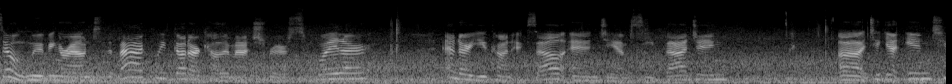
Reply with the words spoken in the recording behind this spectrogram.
So moving around to the back, we've got our color matched rear spoiler and our Yukon XL and GMC badging. Uh, to get into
